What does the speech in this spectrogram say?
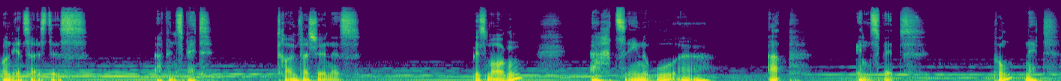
Und jetzt heißt es, ab ins Bett. Träum was Schönes. Bis morgen, 18 Uhr. Ab ins Bett. Punkt net.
